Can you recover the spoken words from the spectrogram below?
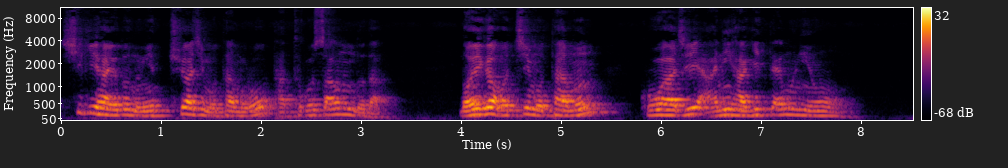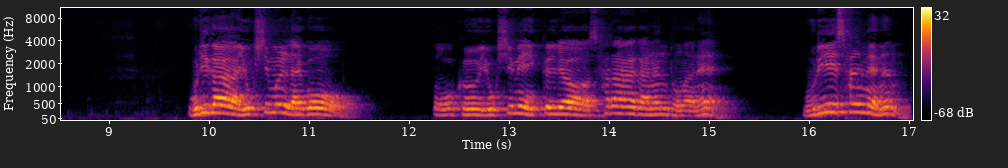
시기하여도 능히 취하지 못함으로 다투고 싸우는도다. 너희가 얻지 못함은 구하지 아니하기 때문이요. 우리가 욕심을 내고 또 그 욕심에 이끌려 살아가는 동안에 우리의 삶에는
